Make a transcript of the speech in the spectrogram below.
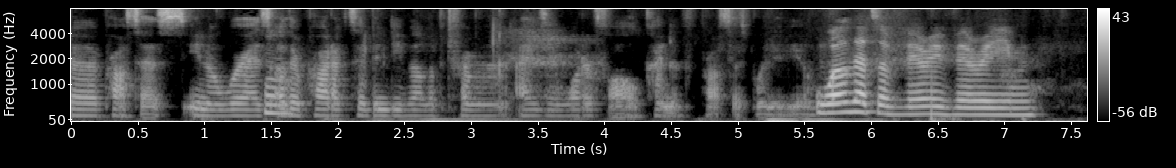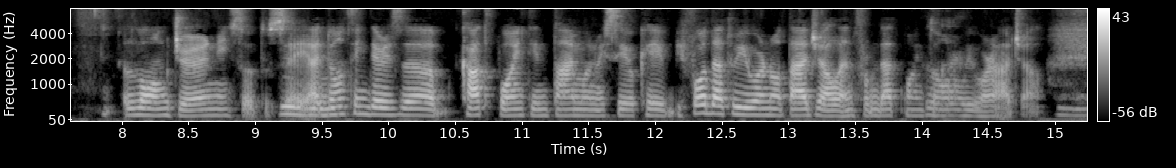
uh, process. You know, whereas mm. other products have been developed from a, as a waterfall kind of process point of view. Well, that's a very very long journey, so to say. Mm-hmm. I don't think there is a cut point in time when we say, okay, before that we were not agile, and from that point okay. on we were agile. Mm-hmm.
